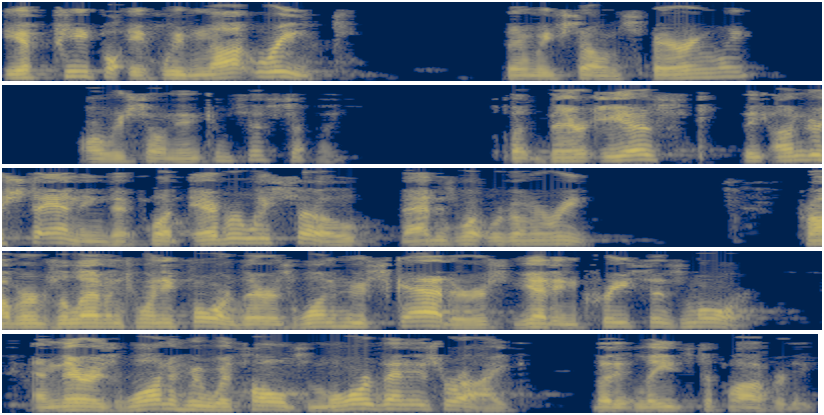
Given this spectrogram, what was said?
If people, if we've not reaped, then we've sown sparingly or we've sown inconsistently. But there is the understanding that whatever we sow, that is what we're going to reap. Proverbs 11:24 There is one who scatters yet increases more, and there is one who withholds more than is right, but it leads to poverty.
